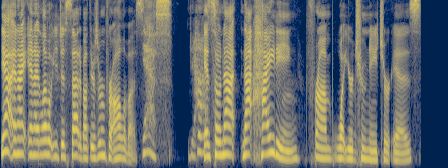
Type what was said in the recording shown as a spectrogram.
Yeah, and I and I love what you just said about there's room for all of us. Yes. Yes. And so not not hiding from what your mm. true nature is.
